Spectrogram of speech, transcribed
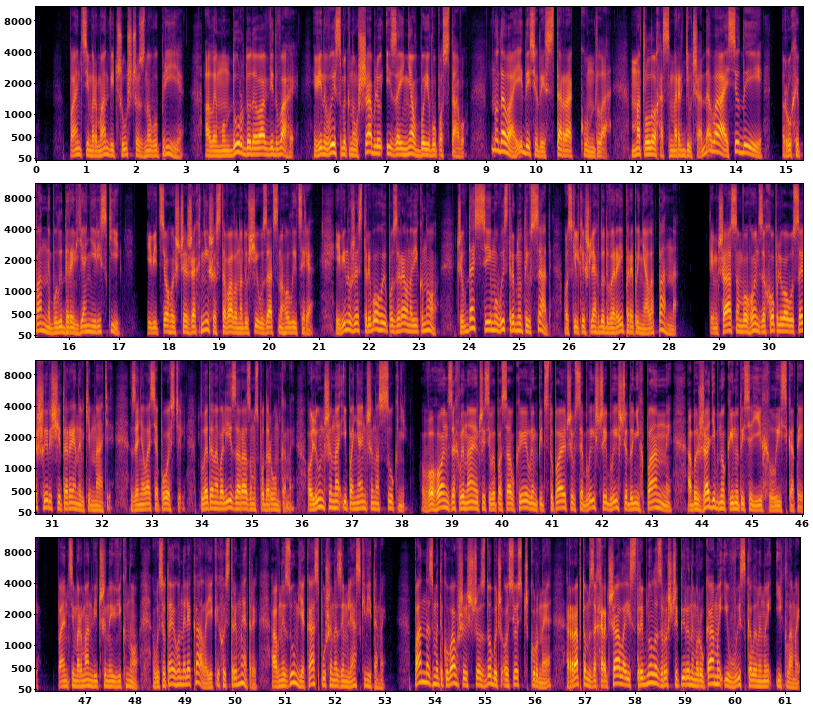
Пан Цімерман відчув, що знову пріє, але мундур додавав відваги. Він висмикнув шаблю і зайняв бойову поставу. Ну, давай, іди сюди, стара кундла, матлоха смердюча, давай сюди. Рухи панни були дерев'яні різкі, і від цього ще жахніше ставало на душі узацного лицаря, і він уже з тривогою позирав на вікно, чи вдасться йому вистрибнути в сад, оскільки шлях до дверей перепиняла панна. Тим часом вогонь захоплював усе ширші терени в кімнаті, зайнялася постіль, плетена валіза разом з подарунками, олюнчина і панянчина сукні. Вогонь, захлинаючись, випасав килим, підступаючи все ближче і ближче до ніг панни, аби жадібно кинутися їх лиськати. Пан Цімерман відчинив вікно. Висота його не лякала, якихось три метри, а внизу м'яка спушена земля з квітами. Панна, зметикувавши, що здобич ось ось чкурне, раптом захарчала і стрибнула з розчепіреними руками і вискаленими іклами.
